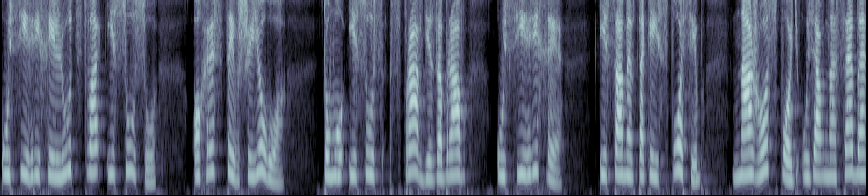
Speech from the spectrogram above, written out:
усі гріхи людства Ісусу, охрестивши Його. Тому Ісус справді забрав усі гріхи, і саме в такий спосіб наш Господь узяв на себе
